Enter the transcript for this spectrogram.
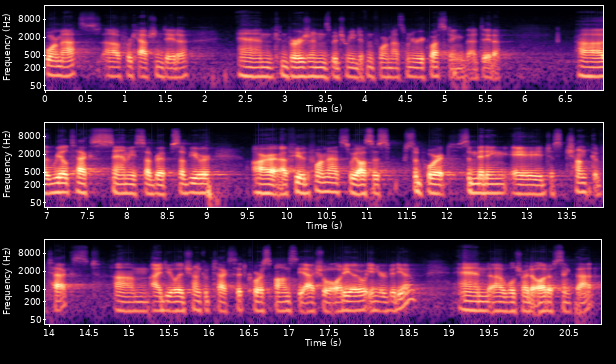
formats uh, for caption data and conversions between different formats when you're requesting that data. Uh, real text, SAMI, subrip, subviewer are a few of the formats. We also support submitting a just chunk of text, um, ideally a chunk of text that corresponds to the actual audio in your video, and uh, we'll try to auto-sync that.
